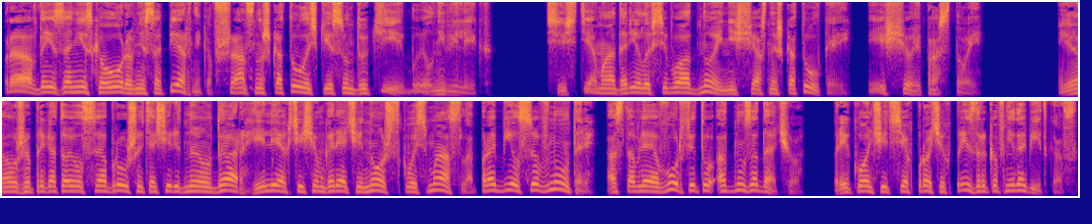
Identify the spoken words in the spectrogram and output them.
Правда, из-за низкого уровня соперников шанс на шкатулочки и сундуки был невелик. Система одарила всего одной несчастной шкатулкой, еще и простой. Я уже приготовился обрушить очередной удар, и легче, чем горячий нож сквозь масло, пробился внутрь, оставляя Вурфиту одну задачу — прикончить всех прочих призраков-недобитков.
